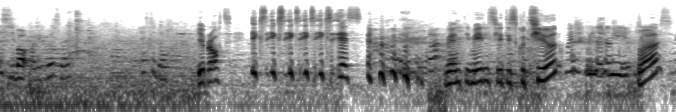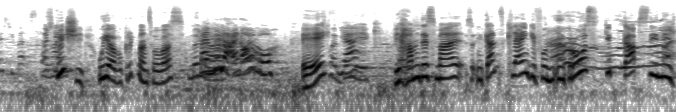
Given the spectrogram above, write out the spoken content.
Ist es überhaupt meine Größe? Teste doch. Ihr braucht XXXXXS. Während die Mädels hier diskutieren. Was? Squishy. Oh ja, wo kriegt man sowas? Bei Müller 1 Euro. Echt? Ja. Wir haben das mal so in ganz klein gefunden. In groß gab es die nicht.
